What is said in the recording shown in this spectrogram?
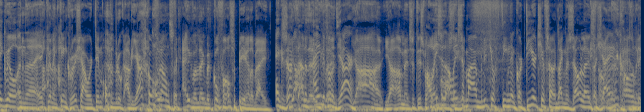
Ik wil een, eh, ik wil een King Rush Hour Tim op het broek Oh, dat oudejaarsconferentie. vind ik eigenlijk wel leuk met conferentieperen erbij. Exact, aan het leuk, einde van het jaar. Ja, ja, mensen, het is wel Al is, het, al is het maar een minuutje of tien, een kwartiertje of zo. Het lijkt me zo leuk als jij leuk gewoon de?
